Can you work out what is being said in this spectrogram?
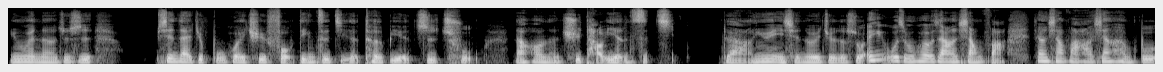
因为呢，就是现在就不会去否定自己的特别之处，然后呢，去讨厌自己， 对啊，因为以前都会觉得说，诶，我怎么会有这样的想法？这样想法好像很不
